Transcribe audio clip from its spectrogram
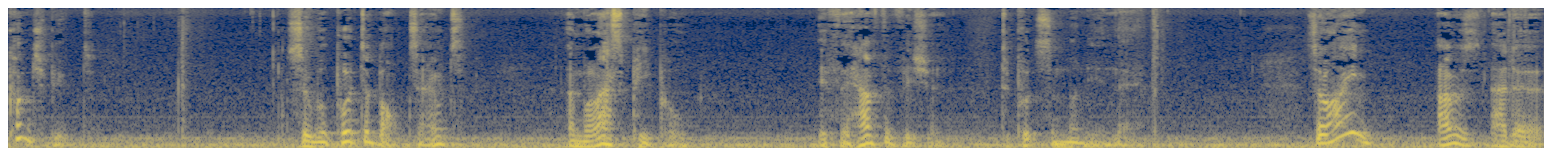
contribute. So we'll put a box out and we'll ask people if they have the vision to put some money in there. So I, I was had a,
